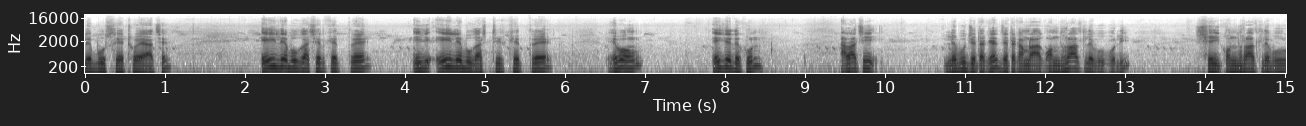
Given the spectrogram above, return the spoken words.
লেবু সেট হয়ে আছে। এই লেবু গাছের ক্ষেত্রে, এই যে, এই লেবু গাছটির ক্ষেত্রে এবং এই যে দেখুন, এলাচি লেবু যেটাকে যেটাকে আমরা গন্ধরাজ লেবু বলি, সেই গন্ধরাজ লেবুর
